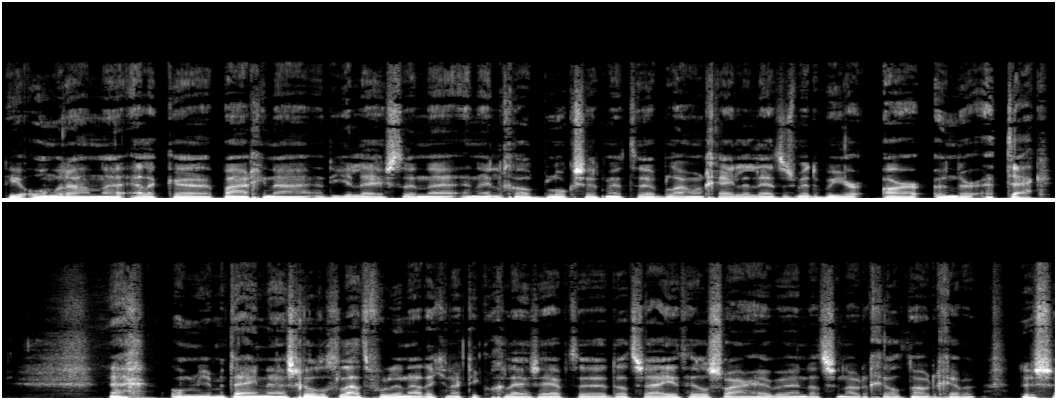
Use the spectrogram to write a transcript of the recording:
Die onderaan elke pagina die je leest een, een hele groot blok zet met blauwe en gele letters met We are under attack. om je meteen schuldig te laten voelen nadat je een artikel gelezen hebt dat zij het heel zwaar hebben en dat ze nodig geld nodig hebben. Dus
